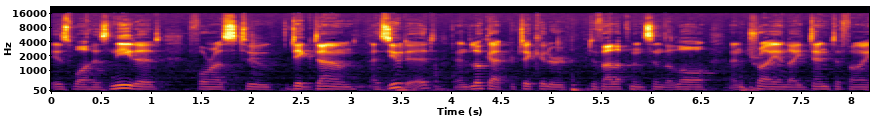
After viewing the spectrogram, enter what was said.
is what is needed for us to dig down, as you did, and look at particular developments in the law and try and identify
